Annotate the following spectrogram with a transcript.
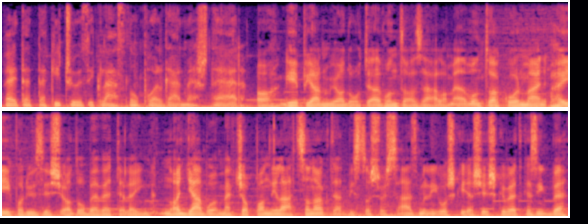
fejtette ki Csőzik László polgármester. A gépjármű adót elvonta az állam, elvonta a kormány, a helyi iparűzési adóbeveteleink nagyjából megcsappanni látszanak, tehát biztos, hogy 100 milliós kiesés következik be,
